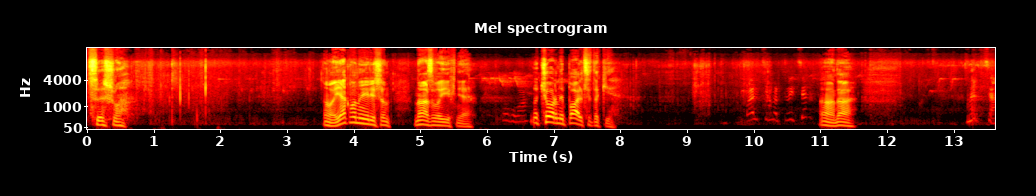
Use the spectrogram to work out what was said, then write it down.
Це що? О, як вони рішен назва їхня? Ну, чорні пальці такі. Пальці мертвеця? А, да. Мерця.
